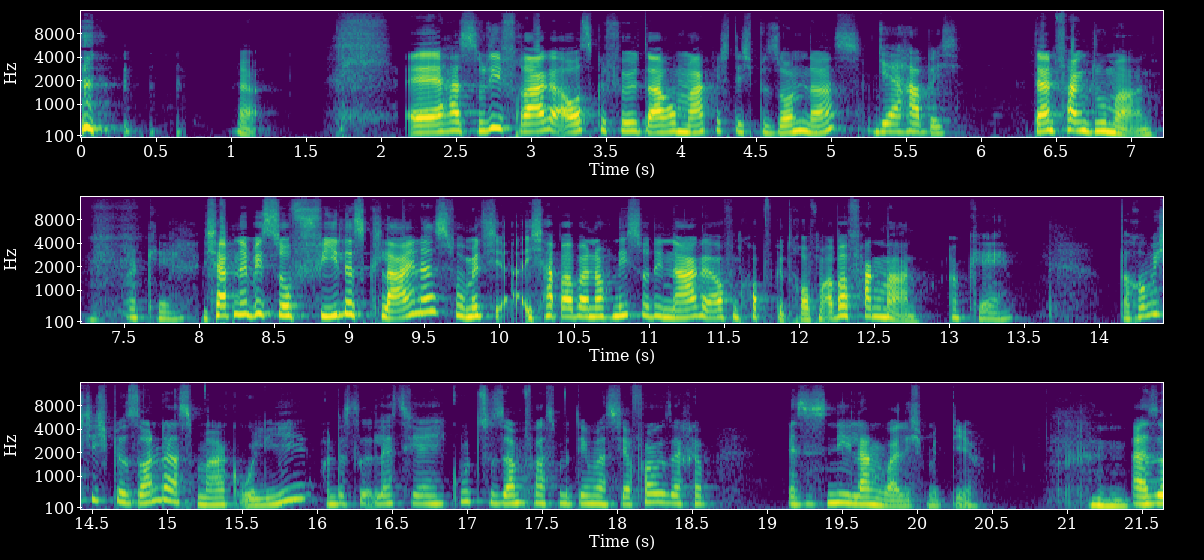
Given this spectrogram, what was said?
ja. Äh, hast du die Frage ausgefüllt, darum mag ich dich besonders? Ja, habe ich. Dann fang du mal an. Okay. Ich habe nämlich so vieles Kleines, womit ich, ich habe aber noch nicht so den Nagel auf den Kopf getroffen, aber fang mal an. Okay. Warum ich dich besonders mag, Uli, und das lässt sich eigentlich gut zusammenfassen mit dem, was ich ja vorgesagt habe, es ist nie langweilig mit dir. Also,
